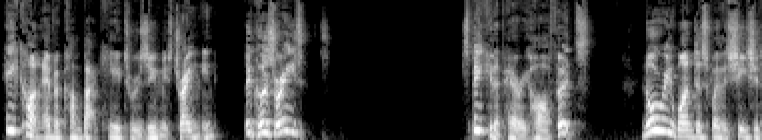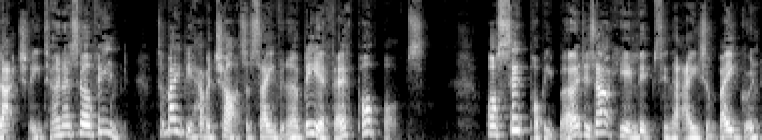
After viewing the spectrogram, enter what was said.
he can't ever come back here to resume his training, because reasons. Speaking of hairy Harfoots, Nori wonders whether she should actually turn herself in to maybe have a chance at saving her BFF Pop Pops. While said Poppy Bird is out here lipsing that Asian vagrant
